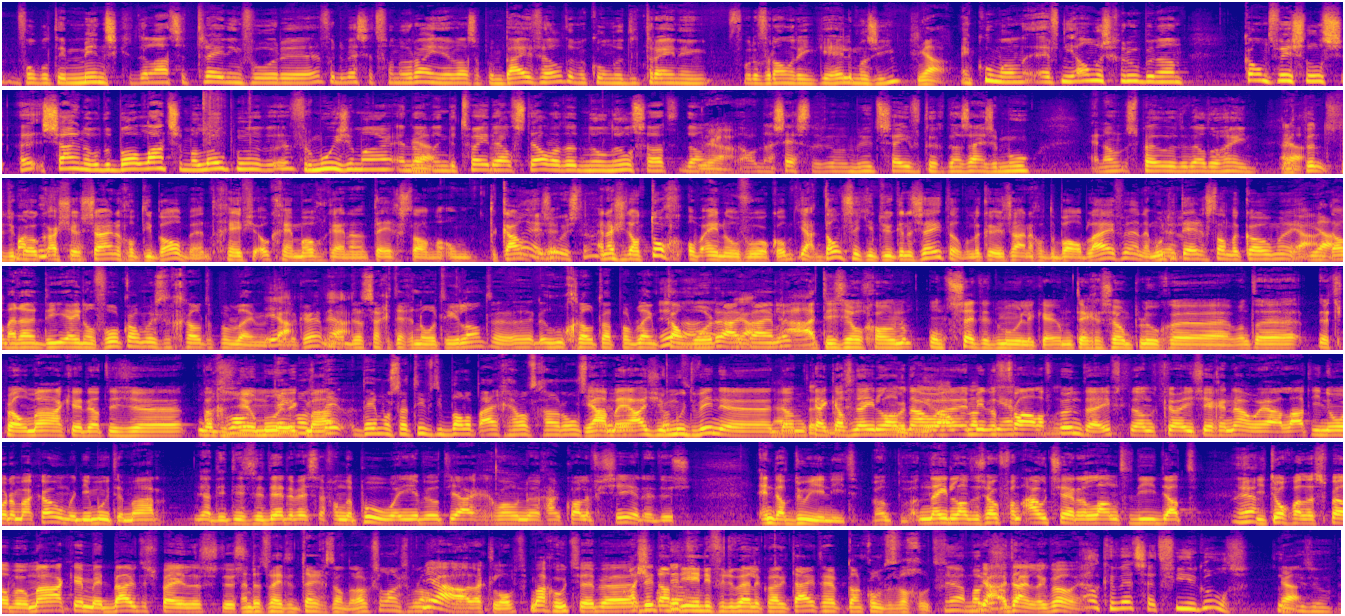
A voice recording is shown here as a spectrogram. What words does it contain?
bijvoorbeeld in Minsk de laatste training voor, eh, voor de wedstrijd van Oranje was op een bijveld. En we konden de training voor de verandering helemaal zien. Ja. En Koeman heeft niet anders geroepen dan kantwissels, zuinig op de bal, laat ze maar lopen, eh, vermoei ze maar. En dan Ja. in de tweede helft, stel dat het 0-0 zat, dan Ja. na 60, een minuut 70, dan zijn ze moe. En dan spelen we er wel doorheen. En het punt is natuurlijk Maar ook, als je zuinig op die bal bent... geef je ook geen mogelijkheid aan de tegenstander om te counteren. Nee, zo is het ook. En als je dan toch op 1-0 voorkomt, ja, dan zit je natuurlijk in de zetel. Want dan kun je zuinig op de bal blijven en dan moet die tegenstander komen. Ja, Ja, dan... maar dan, die 1-0 voorkomen is het grote probleem natuurlijk. Hè? Maar dat zag je tegen Noord-Ierland. eh, de- hoe groot dat probleem kan worden uiteindelijk. Ja, het is heel gewoon ontzettend moeilijk hè, om tegen zo'n ploeg... eh, want eh, het spel maken, dat is, eh, dat is heel moeilijk. demos- Maar, de- demonstratief die bal op eigen helft gaan rondspelen. ja, maar ja, als je dat- moet winnen, dan... kijk, als Nederland nou inmiddels niet 12 echt punten heeft... dan kun je zeggen, nou ja, laat die Noorden maar komen. Die moeten. Maar ja, dit is de derde wedstrijd van de pool. En je wilt je eigenlijk gewoon eh, gaan kwalificeren. Dus, en dat doe je niet. Want Nederland is ook van oudsher een land die, dat, Ja. die toch wel een spel wil maken met buitenspelers. Dus En dat weet de tegenstander ook zo langzamerhand. ja, dat klopt. Maar goed, ze hebben... Als je dit- dan dit- die individuele kwaliteit hebt, dan komt het wel goed. Ja, Ja, maar ja, uiteindelijk wel, ja. elke wedstrijd vier goals. Ja. toe.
